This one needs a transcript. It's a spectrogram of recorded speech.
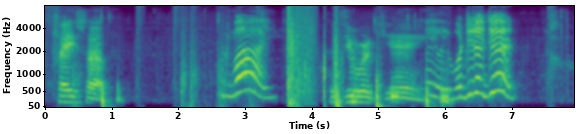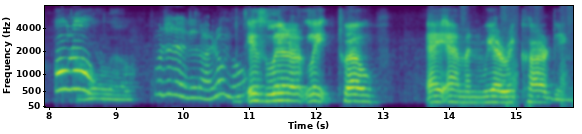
Face up. But why? Because you were gay. Hey, what did I do? Oh no! Yellow. What did I? I don't know. It's literally 12 a.m. and we are recording.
